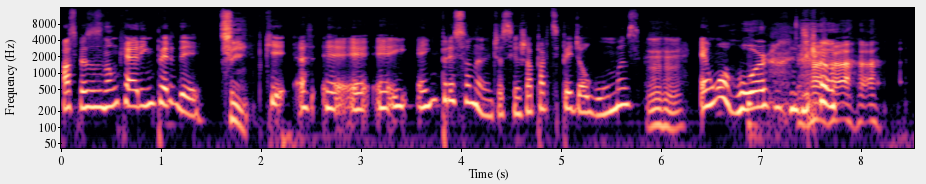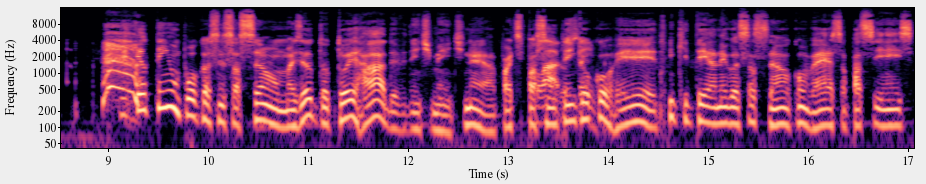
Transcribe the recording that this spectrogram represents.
as pessoas não querem perder. Sim. Porque é, é, é, é impressionante, assim, eu já participei de algumas, Uhum. é um horror. Eu tenho um pouco a sensação, mas eu tô, tô errado, evidentemente, né? A participação Claro, tem que sempre. ocorrer, tem que ter a negociação, a conversa, a paciência.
